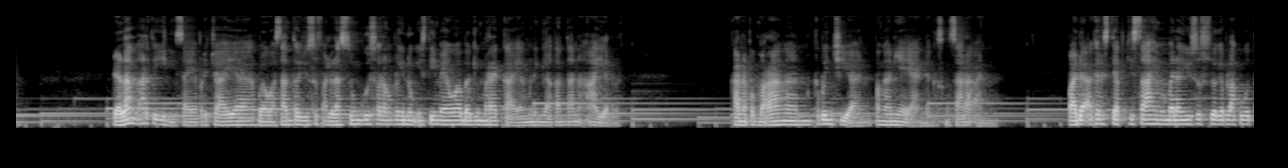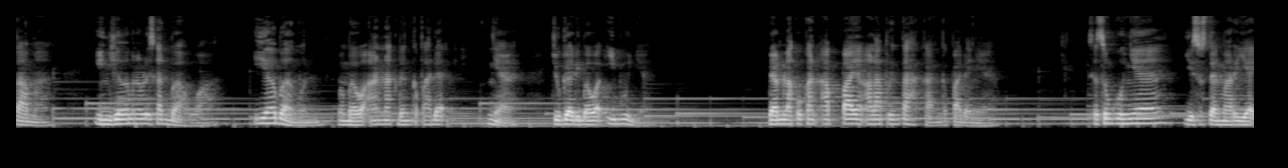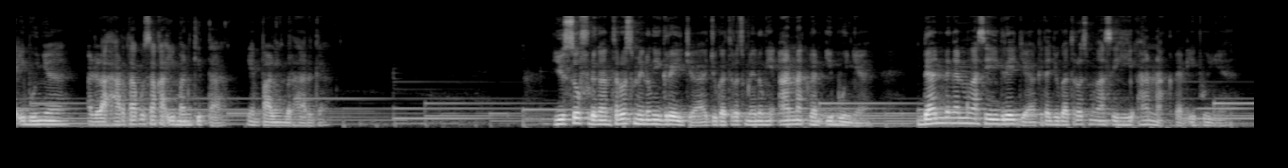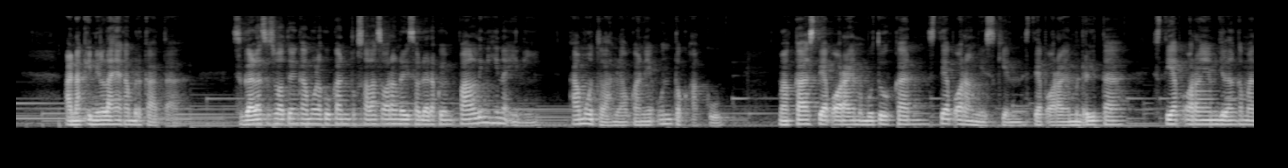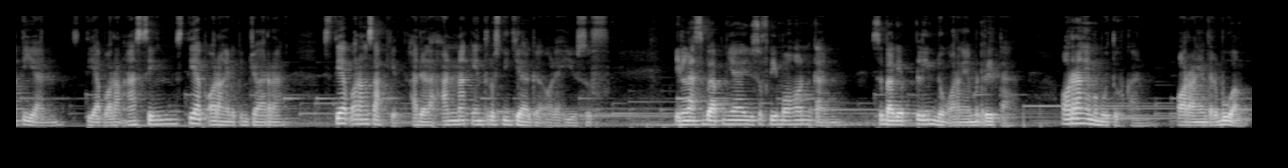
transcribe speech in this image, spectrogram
Dalam arti ini, saya percaya bahwa Santo Yusuf adalah sungguh seorang pelindung istimewa bagi mereka yang meninggalkan tanah air karena pemerangan, kebencian, penganiayaan, dan kesengsaraan. Pada akhir setiap kisah yang memandang Yusuf sebagai pelaku utama, Injil menuliskan bahwa ia bangun membawa anak dan kepadanya juga dibawa ibunya dan melakukan apa yang Allah perintahkan kepadanya. Sesungguhnya Yesus dan Maria ibunya adalah harta pusaka iman kita yang paling berharga. Yusuf dengan terus melindungi gereja juga terus melindungi anak dan ibunya dan dengan mengasihi gereja, kita juga terus mengasihi anak dan ibunya. Anak inilah yang akan berkata, Segala sesuatu yang kamu lakukan untuk salah seorang dari saudaraku yang paling hina ini, kamu telah melakukannya untuk aku. Maka setiap orang yang membutuhkan, setiap orang miskin, setiap orang yang menderita, setiap orang yang menjelang kematian, setiap orang asing, setiap orang yang dipenjara, setiap orang sakit adalah anak yang terus dijaga oleh Yusuf. Inilah sebabnya Yusuf dimohonkan sebagai pelindung orang yang menderita, orang yang membutuhkan, orang yang terbuang,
